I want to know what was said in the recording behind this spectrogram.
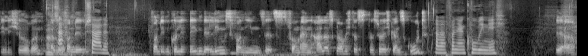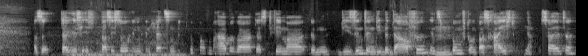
den ich höre. Also Ach, von dem, schade. Von dem Kollegen, der links von Ihnen sitzt. Vom Herrn Ahlers, glaube ich, das, das höre ich ganz gut. Aber von Herrn Kuri nicht. Ja, also ich, was ich so in, in Plätzen mitbekommen habe, war das Thema, ähm, wie sind denn die Bedarfe in mhm. Zukunft und was reicht für die Haushalte?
